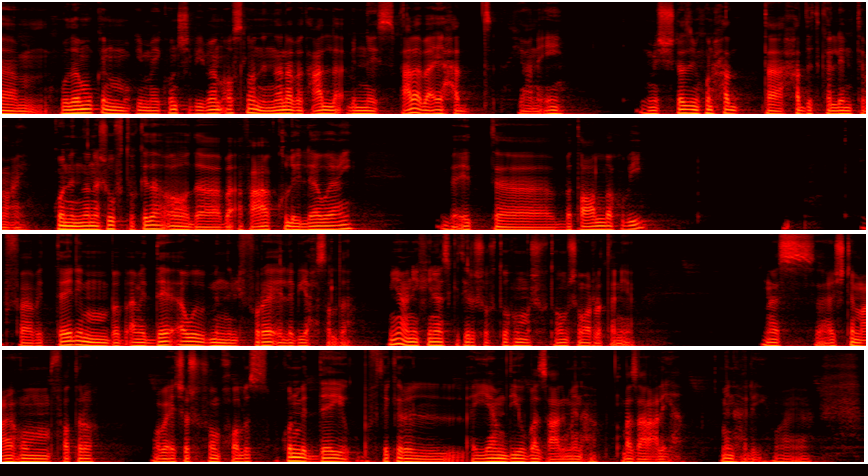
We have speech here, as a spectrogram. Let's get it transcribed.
وده ممكن ما يكونش بيبان أصلا إن أنا بتعلق بالناس بتعلق بأي حد. يعني إيه؟ مش لازم يكون حد حد اتكلمت معاه. كون إن أنا شفته كده آه ده بقى في عقلي اللاواعي. بقيت بتعلق بيه. فبالتالي ببقى متضايق قوي من الفراق اللي بيحصل ده. يعني في ناس كتير شفتهم ما شفتهمش مرة تانية. ناس عشت معاهم فترة ومبقتش أشوفهم خالص. بكون متضايق وبفتكر الأيام دي وبزعل منها بزعل عليها منها ليه؟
